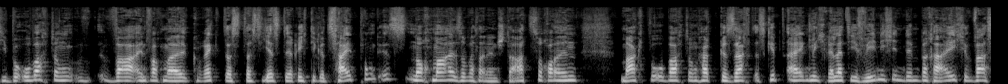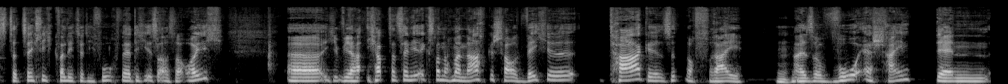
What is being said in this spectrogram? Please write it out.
die Beobachtung war einfach mal korrekt, dass das jetzt der richtige Zeitpunkt ist, nochmal sowas an den Start zu rollen. Marktbeobachtung hat gesagt, es gibt eigentlich relativ wenig in dem Bereich, was tatsächlich qualitativ hochwertig ist, außer euch. Äh, ich ich habe tatsächlich extra nochmal nachgeschaut, welche Tage sind noch frei. Mhm. Also wo erscheint denn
